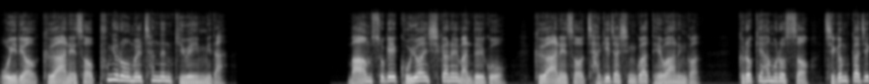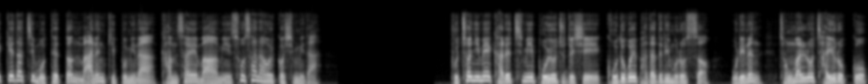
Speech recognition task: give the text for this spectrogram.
오히려 그 안에서 풍요로움을 찾는 기회입니다. 마음속에 고요한 시간을 만들고 그 안에서 자기 자신과 대화하는 것, 그렇게 함으로써 지금까지 깨닫지 못했던 많은 기쁨이나 감사의 마음이 솟아나올 것입니다. 부처님의 가르침이 보여주듯이 고독을 받아들임으로써 우리는 정말로 자유롭고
